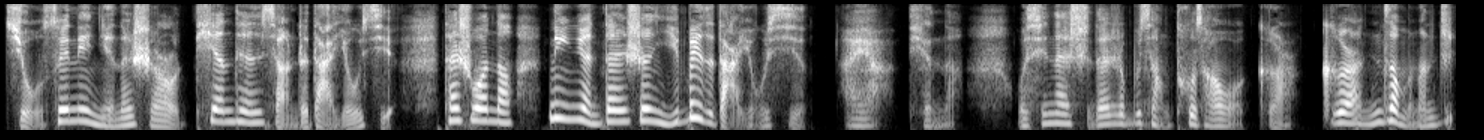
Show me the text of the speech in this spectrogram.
九岁那年的时候，天天想着打游戏，他说呢，宁愿单身一辈子打游戏。哎呀，天哪！我现在实在是不想吐槽我哥，哥你怎么能这？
